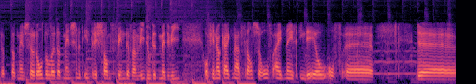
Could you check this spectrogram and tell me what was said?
Dat, dat mensen roddelen, dat mensen het interessant vinden van wie doet het met wie. Of je nou kijkt naar het Franse Hof eind 19e eeuw of eh, de,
